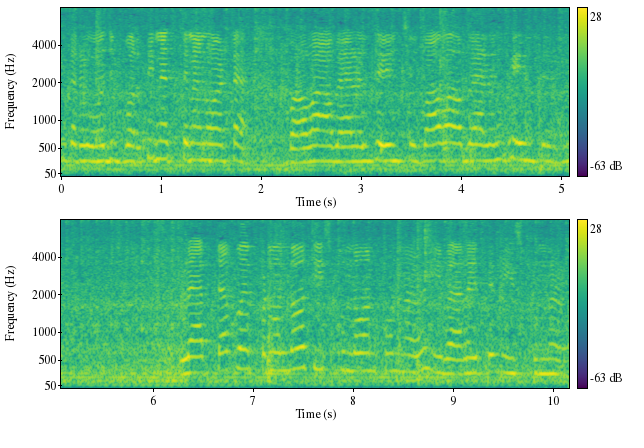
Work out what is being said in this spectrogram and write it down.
ఇంకా రోజు బుర్ర తినేస్తాను అనమాట బావా బ్యాలెన్స్ చేయించు బావా బ్యాలెన్స్ చేయించు ల్యాప్టాప్ ఎప్పటి నుండో తీసుకుందాం అనుకున్నాడు ఈవేళ అయితే తీసుకున్నాడు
